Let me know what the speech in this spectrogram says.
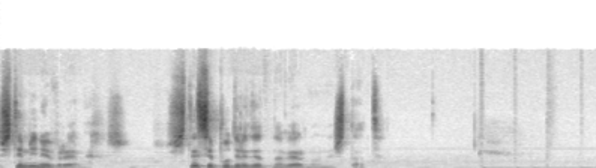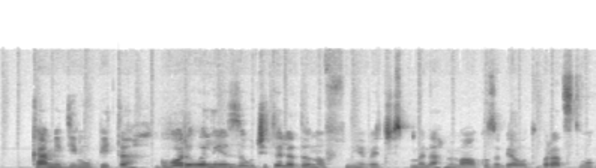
Ще мине време. Ще се подредят, навярно, нещата. Ками Димо пита, говорила ли е за учителя Дънов, ние вече споменахме малко за Бялото братство,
